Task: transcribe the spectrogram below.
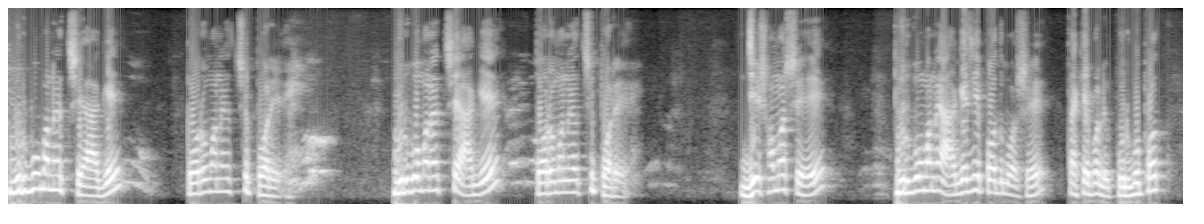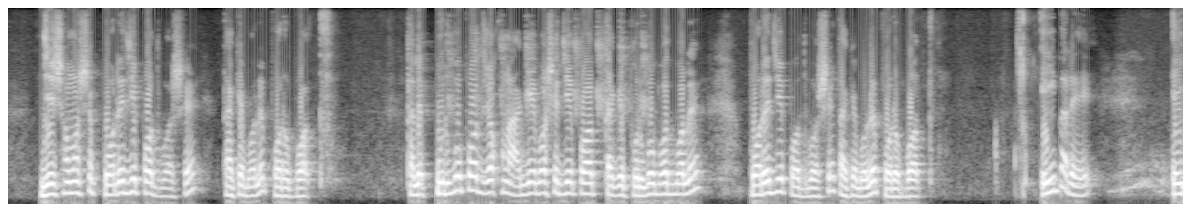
পূর্ব মানে হচ্ছে আগে, পর মানে হচ্ছে পরে। পূর্ব মানে হচ্ছে আগে, পর মানে হচ্ছে পরে। যে সমাসে পূর্ব মানে আগে যে পদ বসে, তাকে বলে পূর্বপদ। যে সমাসে পরে যে পদ বসে, তাকে বলে পরপদ। তাহলে পূর্বপদ যখন আগে বসে যে পদ, তাকে পূর্বপদ বলে। পরে যে পদ বসে, তাকে বলে পরপদ। এইবারে এই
